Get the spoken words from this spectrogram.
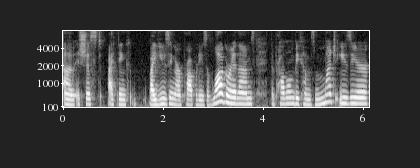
Um, it's just, I think, by using our properties of logarithms, the problem becomes much easier,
